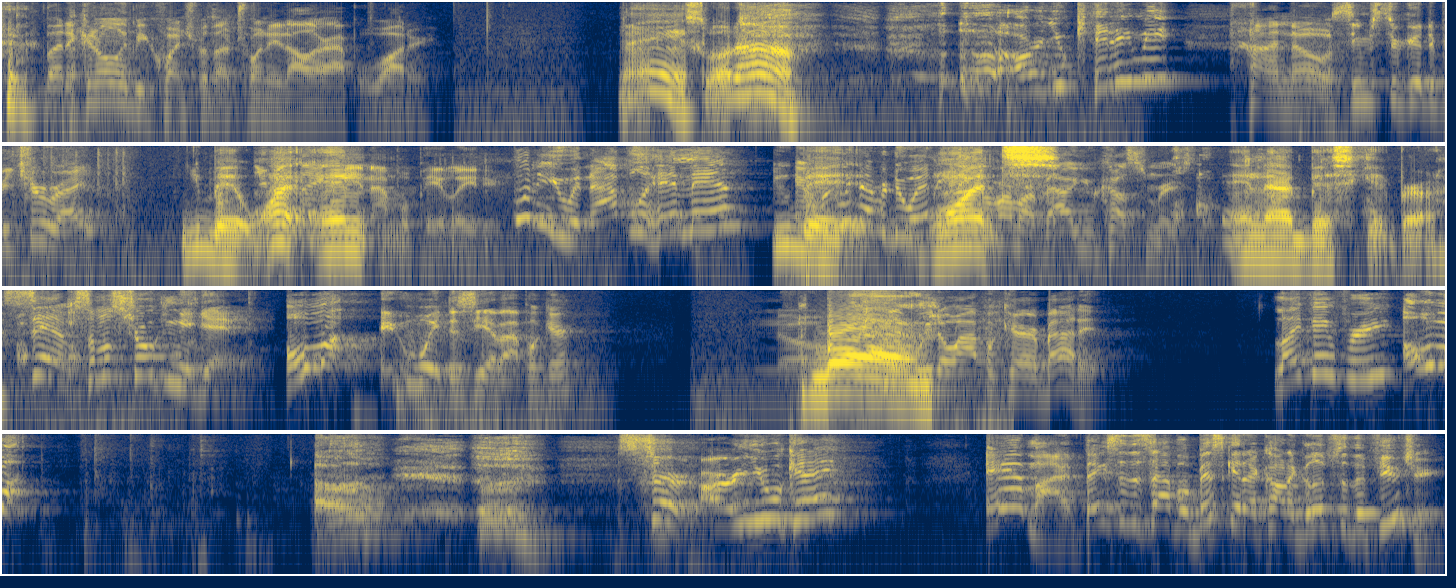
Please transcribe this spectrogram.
bread, but it can only be quenched with our $20 apple water. Man, slow down. Are you kidding me? I know. Seems too good to be true, right? You bet one Thank me an and Apple Pay later. What are you, an Apple hitman? You And bet would never do once. harm our value customers. and that biscuit, bro. Sam, someone's stroking again. Oh my! Wait, does he have Apple Care? No. Bruh. We know Apple Care about it. Life ain't free. Oh my! Oh, sir, are you okay? Am I? Thanks to this apple biscuit, I caught a glimpse of the future.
